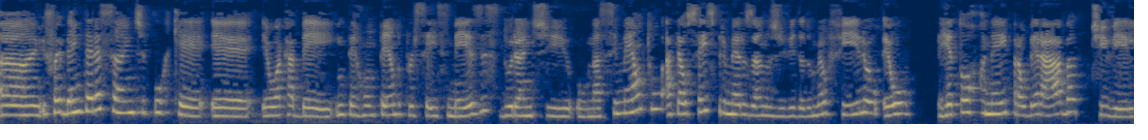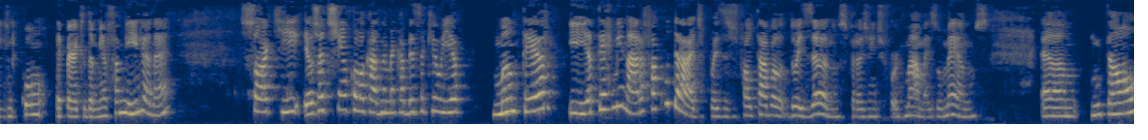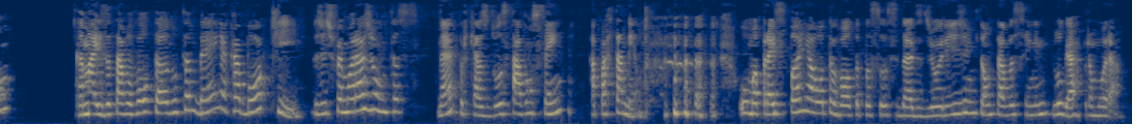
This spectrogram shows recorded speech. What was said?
Uh, e foi bem interessante porque é, eu acabei interrompendo por seis meses durante o nascimento, até os seis primeiros anos de vida do meu filho, eu retornei para Uberaba, tive ele com, é, perto da minha família, né? Só que eu já tinha colocado na minha cabeça que eu ia manter e ia terminar a faculdade, pois faltava dois anos para a gente formar, mais ou menos. Então, a Maísa estava voltando também, acabou que a gente foi morar juntas, né? Porque as duas estavam sem apartamento. Uma para a Espanha, a outra volta para sua cidade de origem, então estava sem lugar para morar.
